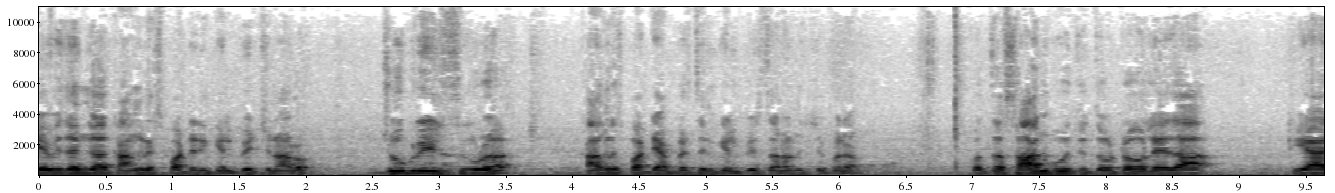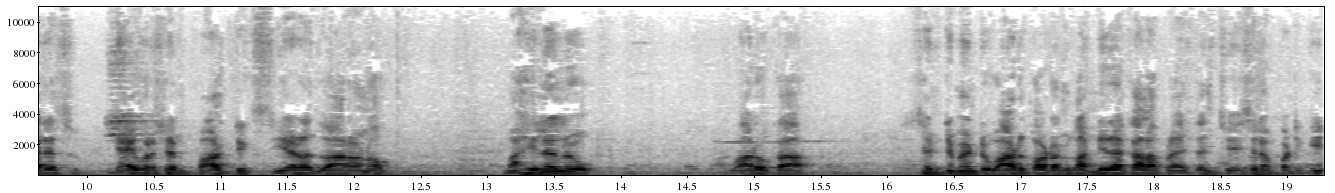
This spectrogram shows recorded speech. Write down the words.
ఏ విధంగా కాంగ్రెస్ పార్టీని గెలిపించినారో జూబ్లీ హిల్స్ కూడా కాంగ్రెస్ పార్టీ అభ్యర్థిని గెలిపిస్తారని చెప్పినారు కొంత సానుభూతితోటో లేదా టీఆర్ఎస్ డైవర్షన్ పాలిటిక్స్ చేయడం ద్వారానో మహిళలు వారు ఒక సెంటిమెంట్ వాడుకోవడానికి అన్ని రకాల ప్రయత్నం చేసినప్పటికీ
